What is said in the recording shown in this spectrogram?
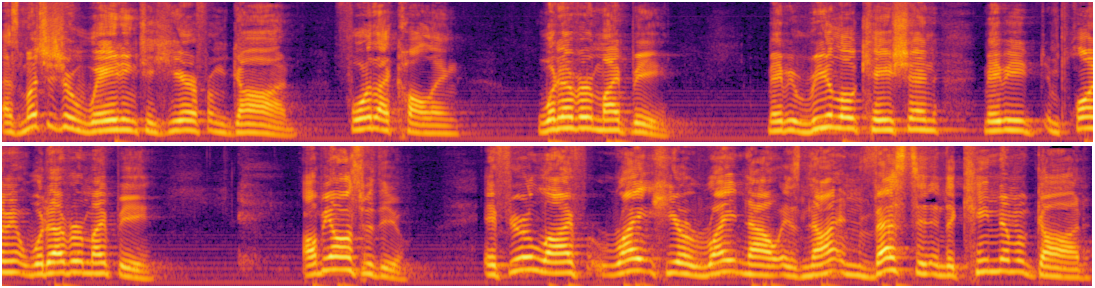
as much as you're waiting to hear from God for that calling, whatever it might be, maybe relocation, maybe employment, whatever it might be, I'll be honest with you. If your life right here, right now, is not invested in the kingdom of God,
